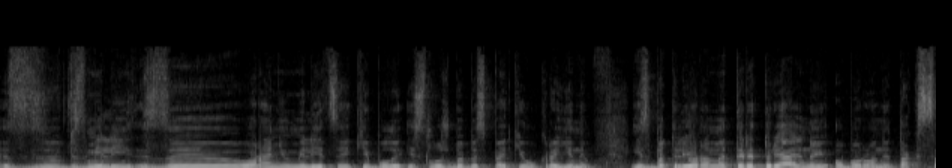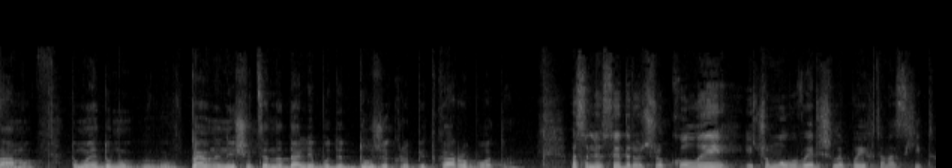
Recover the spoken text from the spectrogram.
з, з, мілі, з е, органів міліції, які були, із Служби безпеки України, і з батальйонами територіальної оборони так само. Тому я думаю, впевнений, що це надалі буде дуже кропітка робота. Василю Сидоровичу, коли і чому ви вирішили поїхати на схід?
